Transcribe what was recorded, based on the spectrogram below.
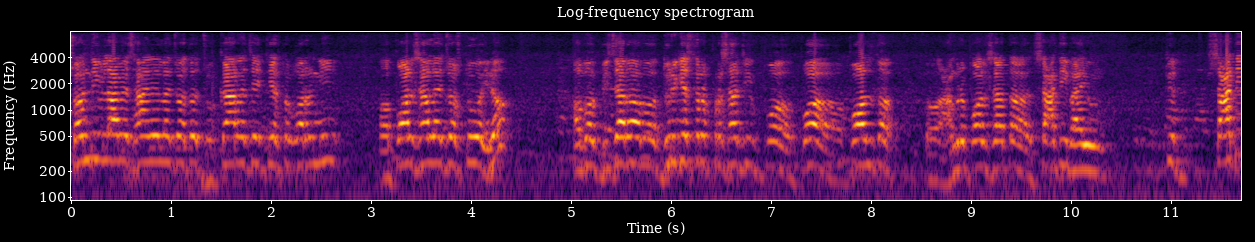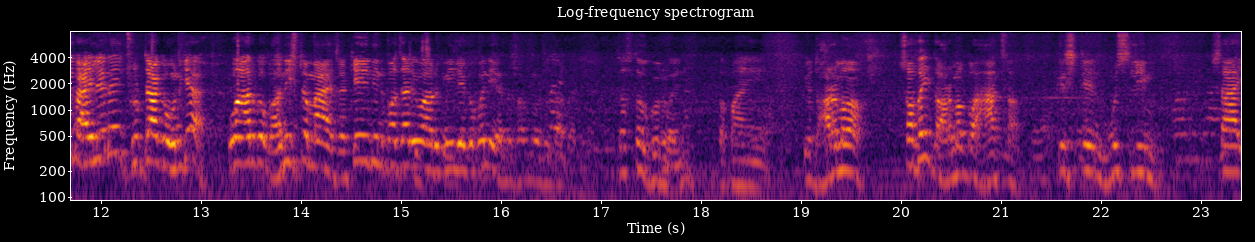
सन्दीप लामे छानेलाई जस्तो झुक्काएर चाहिँ त्यस्तो गर नि पल्सालाई जस्तो होइन? अब बिचरा अब दुर्गेश्वर प्रसादजी प प- पल त हाम्रो पल्सा त साथीभाइ हुन्। त्यो साथीभाइले नै छुट्टाएको हुन् क्या। उहाँहरूको घनिष्ठ माया छ। केही दिन पछाडि उहाँहरू मिलेको पनि हेर्न सक्नुहुन्छ तपाईँले जस्तो गुरु होइन तपाईँ यो धर्म सबै धर्मको हात छ। क्रिस्चियन मुस्लिम साई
